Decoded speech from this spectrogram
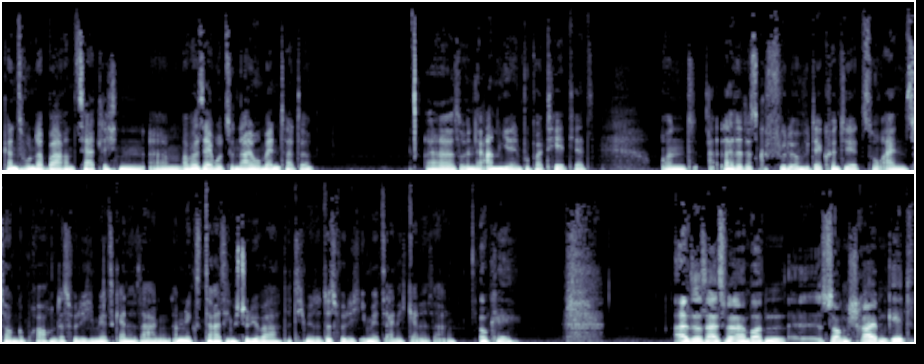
ganz wunderbaren, zärtlichen, ähm, aber sehr emotionalen Moment hatte. Äh, so in der angehenden Pubertät jetzt. Und hatte das Gefühl, irgendwie, der könnte jetzt so einen Song gebrauchen. Das würde ich ihm jetzt gerne sagen. Am nächsten Tag, als ich im Studio war, dachte ich mir so, das würde ich ihm jetzt eigentlich gerne sagen. Okay. Also das heißt mit anderen Worten, äh, Songschreiben geht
